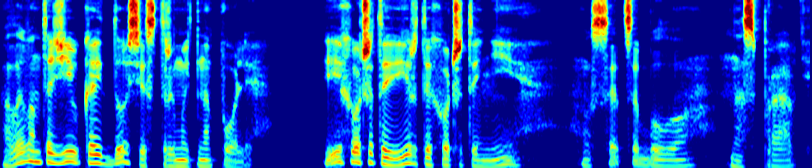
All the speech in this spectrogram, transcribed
Але вантажівка й досі стримить на полі. І хочете вірте, хочете ні, усе це було насправді.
